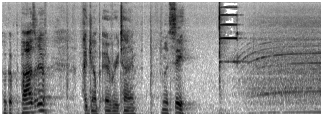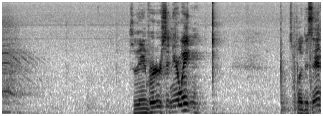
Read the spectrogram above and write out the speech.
hook up the positive. I jump every time. Let's see. So the inverter's sitting here waiting. Let's plug this in.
